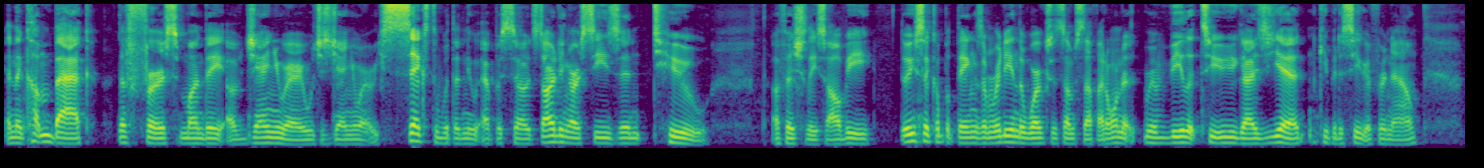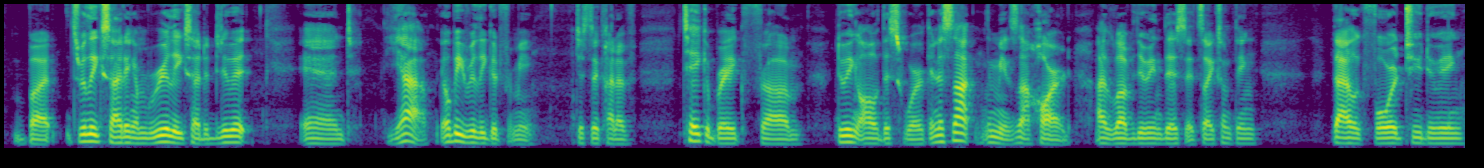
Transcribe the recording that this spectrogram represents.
and then come back the first Monday of January, which is January sixth, with a new episode, starting our season two officially. So I'll be doing a couple things. I'm already in the works with some stuff. I don't want to reveal it to you guys yet. Keep it a secret for now. But it's really exciting. I'm really excited to do it. And yeah, it'll be really good for me just to kind of take a break from doing all this work. And it's not, I mean, it's not hard. I love doing this. It's like something that I look forward to doing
